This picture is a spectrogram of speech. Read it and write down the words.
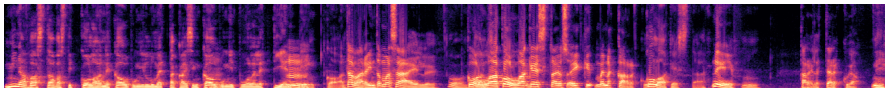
minä vastaavasti kolaan ne kaupungin lumet takaisin kaupungin mm. puolelle tien mm. penkkaan. Tämä rintama säilyy. On, kollaa, kollaa mm. kestää, jos ei mennä karkuun. Kola kestää. Niin. Mm. Karille terkkuja. Niin.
